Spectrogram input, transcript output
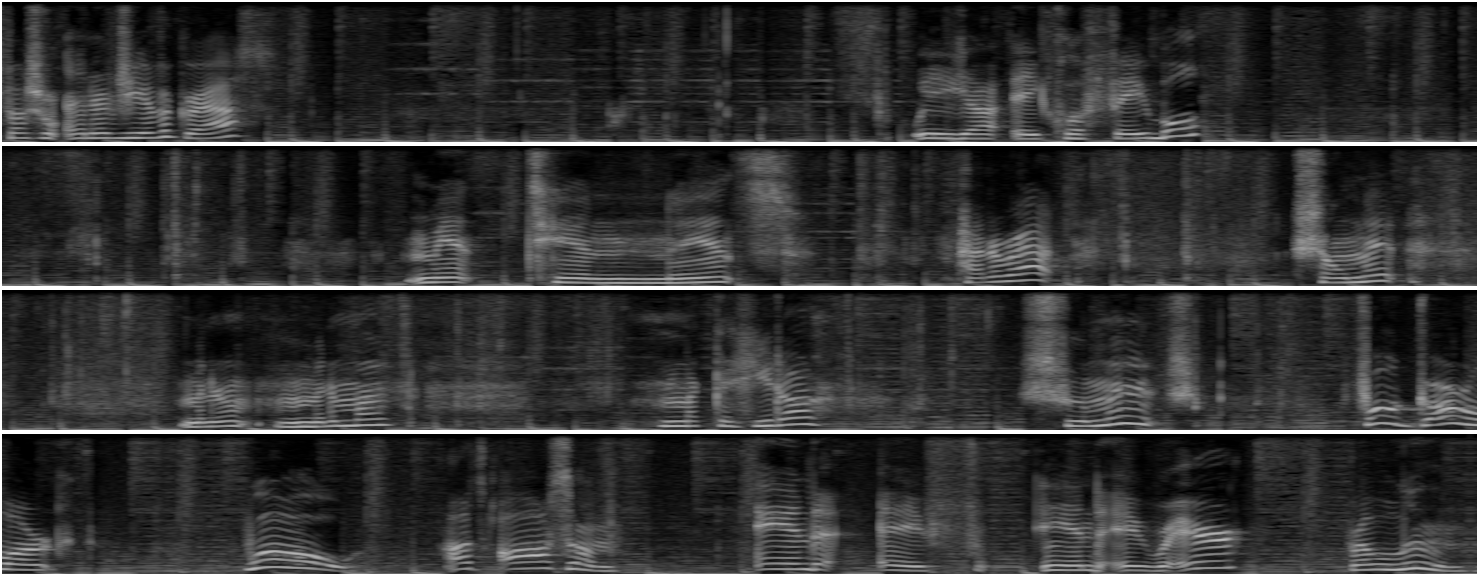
special energy of a grass. We got a Clefable, Mantinance, Patrat, Shelmet, Minim Makuhita, Shroomish, Full Garlark. Whoa, that's awesome. And a and a rare balloon.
